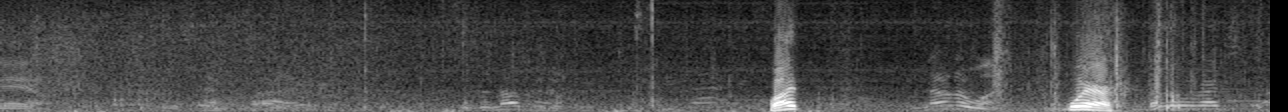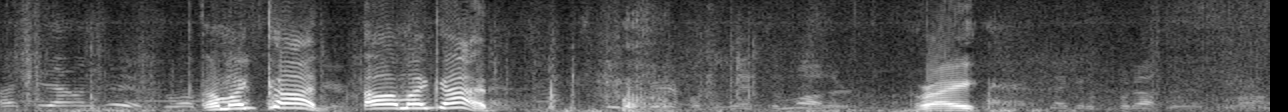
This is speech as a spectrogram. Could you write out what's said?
Yeah. There's another one. What? Another one. Where? Another one, I, I see that one too. Oh my god! Oh my god! Be careful, that's the mother. Right. She's not going to put up with it too long.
